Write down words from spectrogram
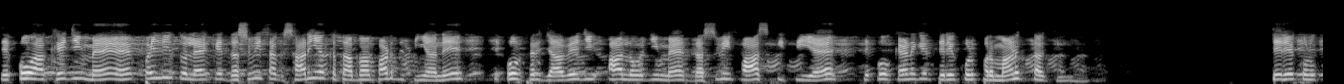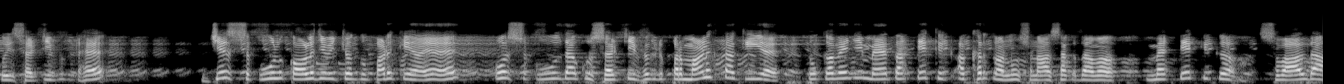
ਤੇ ਉਹ ਆਖੇ, ਜੀ, ਮੈਂ ਪਹਿਲੀ ਤੋਂ ਲੈ ਕੇ 10ਵੀਂ ਤੱਕ ਸਾਰੀਆਂ ਕਿਤਾਬਾਂ ਪੜ੍ਹ ਦਿੱਤੀਆਂ ਨੇ ਤੇ ਉਹ ਫਿਰ ਜਾਵੇ, ਜੀ ਆ ਲੋ ਜੀ, ਮੈਂ 10ਵੀਂ ਪਾਸ ਕੀਤੀ ਹੈ। ਤੇ ਉਹ ਕਹਿਣਗੇ, ਤੇਰੇ ਕੋਲ ਪ੍ਰਮਾਣਿਕਤਾ ਕੀ ਹੈ? ਤੇਰੇ ਕੋਲ ਕੋਈ ਸਰਟੀਫਿਕੇਟ ਹੈ? ਜਿਸ ਸਕੂਲ ਕਾਲਜ ਵਿੱਚੋਂ ਤੂੰ ਪੜ੍ਹ ਕੇ ਆਇਆ ਹੈ ਉਸ ਸਕੂਲ ਦਾ ਕੋਈ ਸਰਟੀਫਿਕੇਟ ਪ੍ਰਮਾਣਿਕਤਾ ਕੀ ਹੈ? ਤੂੰ ਕਵੇਂ ਜੀ, ਮੈਂ ਤਾਂ ਇੱਕ ਇੱਕ ਅੱਖਰ ਤੁਹਾਨੂੰ ਸੁਣਾ ਸਕਦਾ ਵਾਂ। ਮੈਂ ਇੱਕ ਇੱਕ ਸਵਾਲ ਦਾ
